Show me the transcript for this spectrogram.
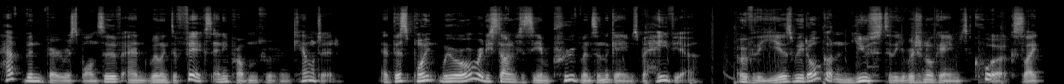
have been very responsive and willing to fix any problems we've encountered. At this point, we were already starting to see improvements in the game's behaviour. Over the years, we'd all gotten used to the original game's quirks, like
